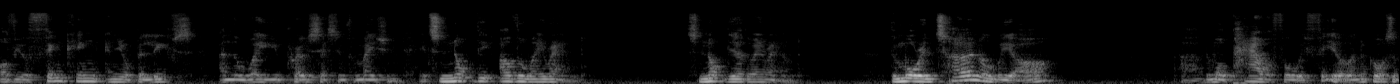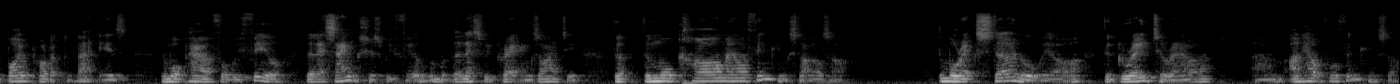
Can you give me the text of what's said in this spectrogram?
of your thinking and your beliefs and the way you process information. It's not the other way round. It's not the other way round the more internal we are, uh, the more powerful we feel. And of course, a byproduct of that is the more powerful we feel, the less anxious we feel, the less we create anxiety, the, the more calm our thinking styles are. The more external we are, the greater our um, unhelpful thinking styles.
